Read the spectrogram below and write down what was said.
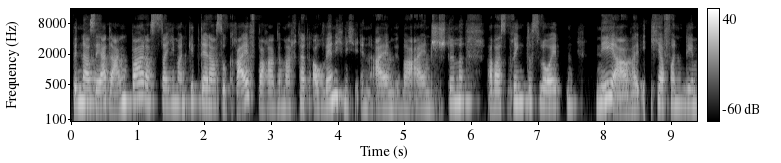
bin da sehr dankbar, dass es da jemand gibt, der das so greifbarer gemacht hat, auch wenn ich nicht in allem übereinstimme. Aber es bringt es Leuten näher, weil ich ja von dem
